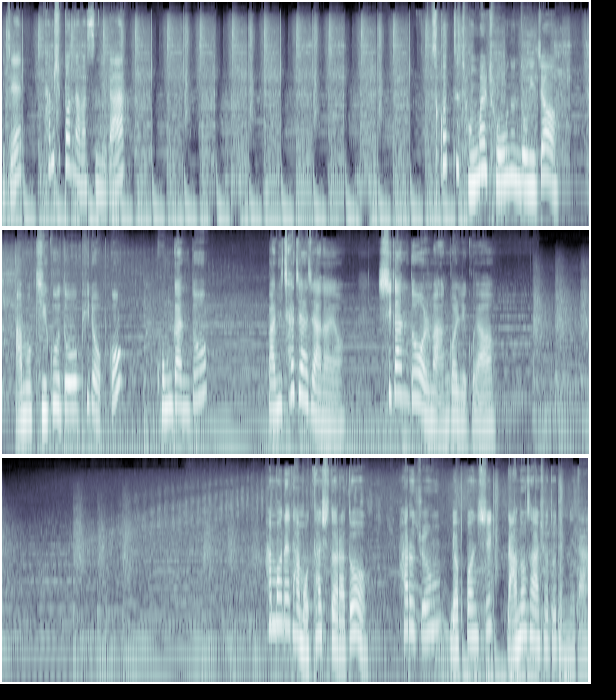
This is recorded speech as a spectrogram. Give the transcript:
이제 30번 남았습니다. 스쿼트 정말 좋은 운동이죠? 아무 기구도 필요 없고 공간도 많이 차지하지 않아요. 시간도 얼마 안 걸리고요. 한 번에 다 못 하시더라도 하루 중 몇 번씩 나눠서 하셔도 됩니다.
